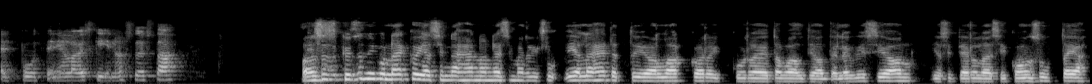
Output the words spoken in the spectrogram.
että Putinilla olisi kiinnostusta on se, kyllä se niin näkyy, ja sinnehän on esimerkiksi lähetetty jo lakkorikkureita valtion televisioon ja sitten erilaisia konsultteja.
